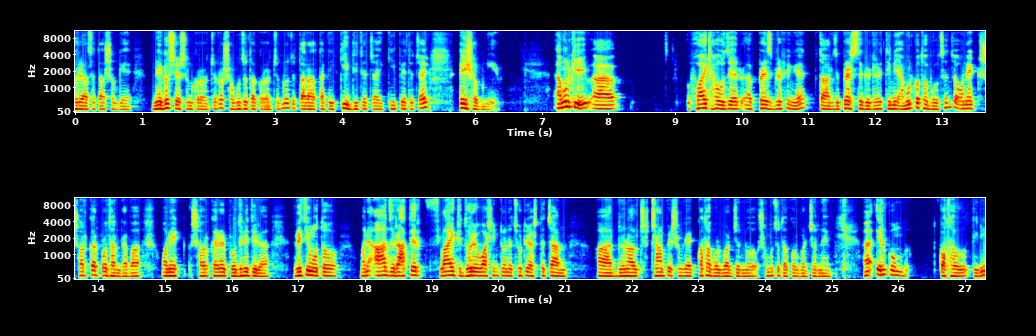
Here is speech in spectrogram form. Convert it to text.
ধরে আছে তার সঙ্গে নেগোসিয়েশন করার জন্য, সমঝোতা করার জন্য যে তারা তাকে কি দিতে চায়, কি পেতে চায়, এইসব নিয়ে। এমনকি হোয়াইট হাউসের প্রেস ব্রিফিংয়ে তার যে প্রেস সেক্রেটারি তিনি এমন কথা বলছেন যে অনেক সরকার প্রধানরা বা অনেক সরকারের প্রতিনিধিরা রীতিমতো মানে আজ রাতের ফ্লাইট ধরে ওয়াশিংটনে ছুটে আসতে চান আর ডোনাল্ড ট্রাম্পের সঙ্গে কথা বলবার জন্য, সমঝোতা করবার জন্যে এরকম কথাও তিনি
